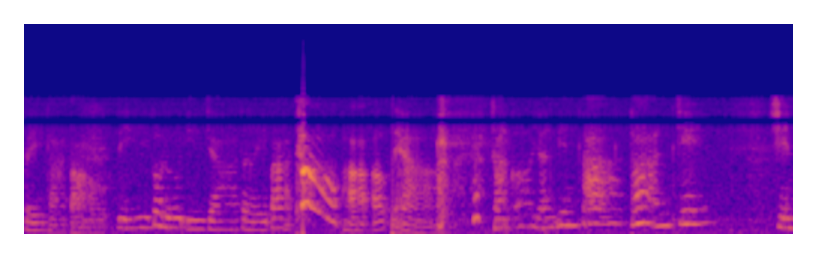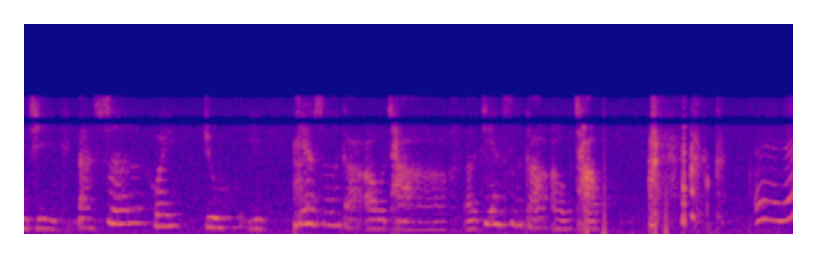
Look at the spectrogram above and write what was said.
被打倒，帝国主义家队把逃跑了。全国人民大团结，掀起那社会主义建设高潮，呃，电视高潮。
